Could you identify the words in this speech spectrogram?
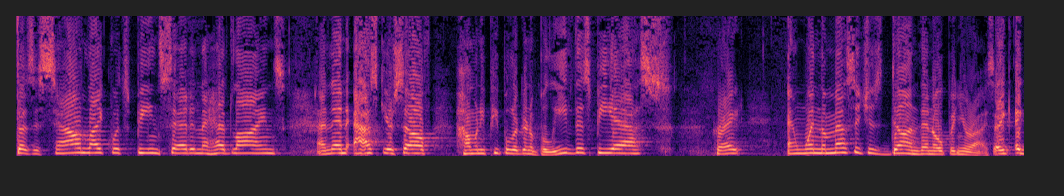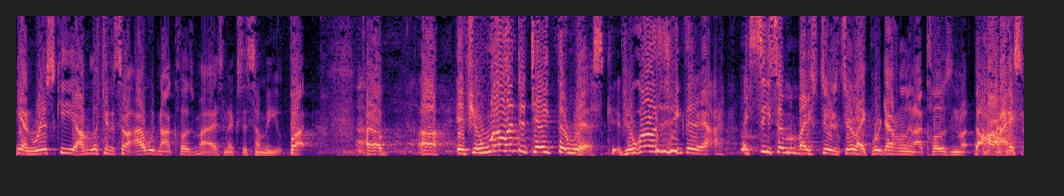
does it sound like what's being said in the headlines? And then ask yourself, how many people are going to believe this BS? Right? And when the message is done, then open your eyes. Again, risky. I'm looking at some. I would not close my eyes next to some of you. But uh, uh, if you're willing to take the risk, if you're willing to take the, I, I, see some of my students. They're like, we're definitely not closing our eyes.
